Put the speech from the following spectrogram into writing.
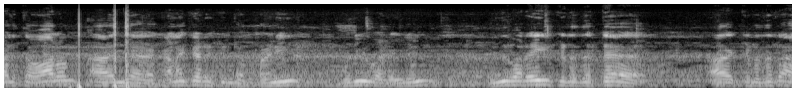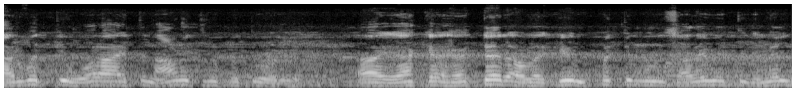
அடுத்த வாரம் இந்த கணக்கெடுக்கின்ற பணி முடிவடையும். இதுவரை கிட்டத்தட்ட கிட்டத்தட்ட அறுபத்தி ஓராயிரத்து நானூற்றி முப்பத்தி ஒரு ஏக்கர் ஹெக்டேர் அளவுக்கு முப்பத்தி மூணு சதவீதத்துக்கு மேல்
